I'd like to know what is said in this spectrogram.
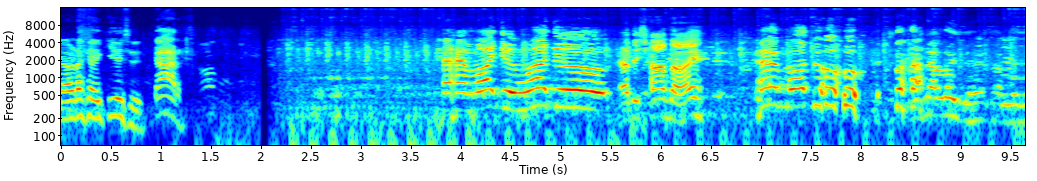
কেডা খাই কি হইছে কার? মধু মধু। এদি সাদা এ। হে মধু। লই দে লই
